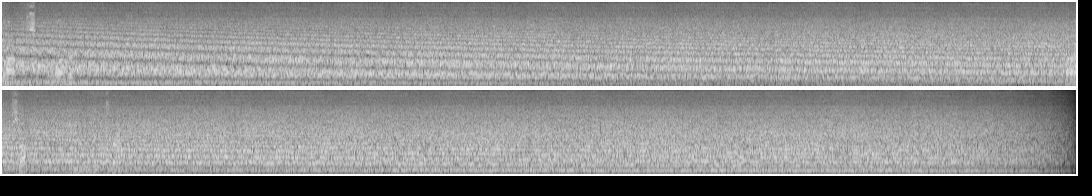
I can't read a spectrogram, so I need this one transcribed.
flaps, I love it. Flaps up and retract.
